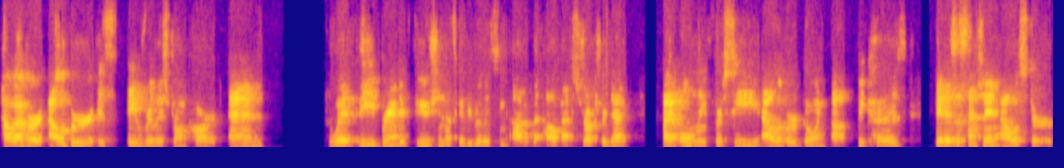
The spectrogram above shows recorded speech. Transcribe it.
However, Aluber is a really strong card, and with the branded fusion that's going to be releasing out of the Albaz structure deck, I only foresee Aluber going up because it is essentially an Aleister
